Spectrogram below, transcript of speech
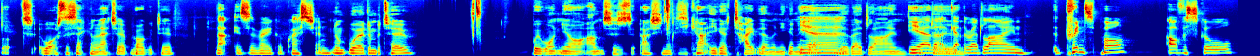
but what's the second letter of prerogative? That is a very good question. Num- word number two. We want your answers. Actually, no, because you can't. You're going to type them, and you're going to Yeah. get the red line. Yeah, that'll get the red line. The principal of a school,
